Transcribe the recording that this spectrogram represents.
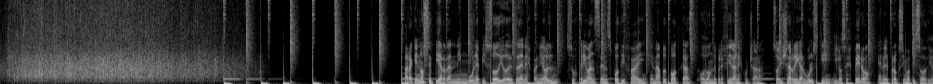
Para que no se pierdan ningún episodio de TED en español, suscríbanse en Spotify, en Apple Podcast o donde prefieran escuchar. Soy Jerry Garbulski y los espero en el próximo episodio.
